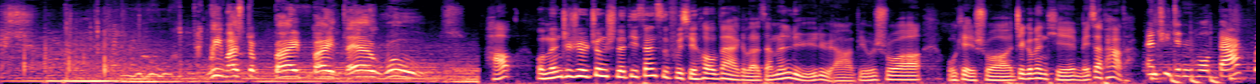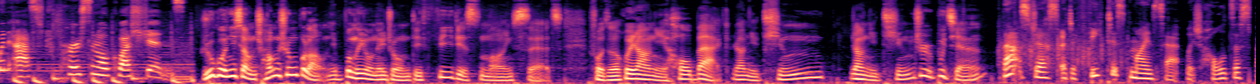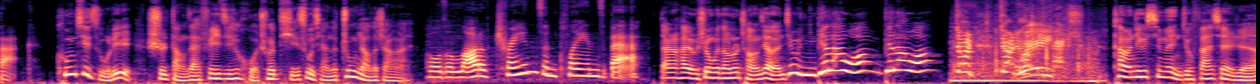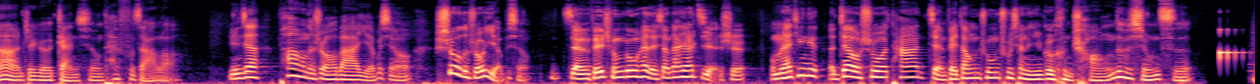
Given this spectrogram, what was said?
We must abide by their rules. 好，我们这是正式的第三次复习 hold back 了，咱们来捋一捋啊。比如说，我可以说这个问题没在怕的。And she didn't hold back when asked personal questions. 如果你想长生不老，你不能有那种 defeatist mindset，否则会让你 hold back，让你停，让你停滞不前。That's just a defeatist mindset which holds us back. 空气阻力是挡在飞机和火车提速前的重要的障碍。Holds a lot of trains and planes back. 当然还有生活当中常见的，就是你别拉我，别拉我。Don't don't wait. 看完这个新闻，你就发现人啊，这个感情太复杂了。人家胖的时候吧也不行，瘦的时候也不行，减肥成功还得向大家解释。我们来听听 Adele 说，她减肥当中出现了一个很长的形容词。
